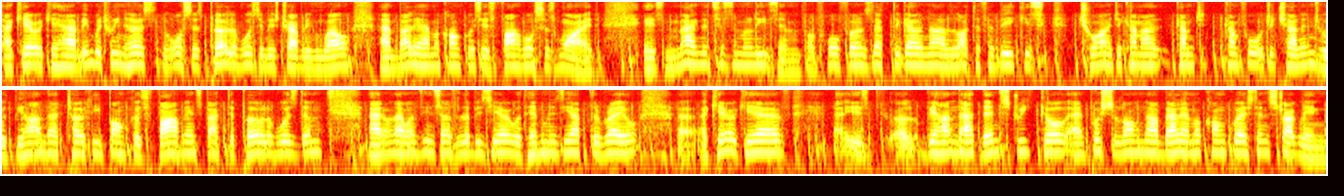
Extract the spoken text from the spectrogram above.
Akira Kiev in between her horses Pearl of Wisdom is travelling well and Baliama Conquest is 5 horses wide. It's Magnetism leads him. Four furlongs left to go now. Lotte Fabique is trying to come out, come to come forward to challenge with behind that totally bonkers. Five lengths back to Pearl of Wisdom, and on that one's inside Libizier with him Lizzie up the rail. Uh, Akira Kiev is uh, behind that. Then Street Girl and pushed along now. Balama Conquest and struggling.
